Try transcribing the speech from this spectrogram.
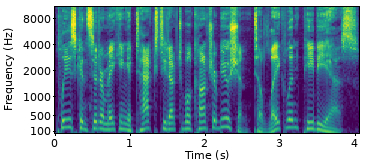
please consider making a tax-deductible contribution to Lakeland PBS.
